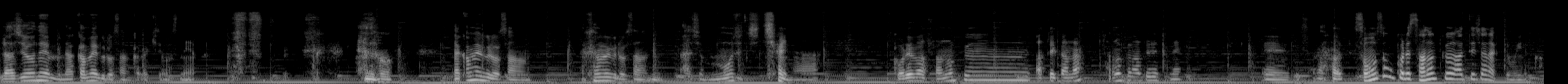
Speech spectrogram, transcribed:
ラジオネーム中目黒さんから来てますね。あの、中目黒さん、中目黒さん、あ、ちょ、文字ちっちゃいな。これは佐野くん宛てかな？佐野くん宛てですね。えーとそもそもこれ佐野くん宛てじゃなくてもいいのか。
